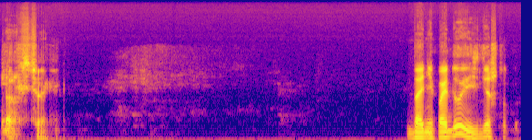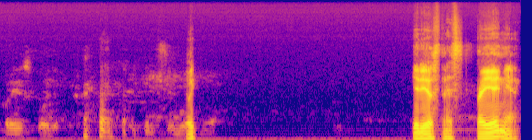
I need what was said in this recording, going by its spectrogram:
Так, все. Да, не пойду, и везде что-то происходит. Интересное состояние.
